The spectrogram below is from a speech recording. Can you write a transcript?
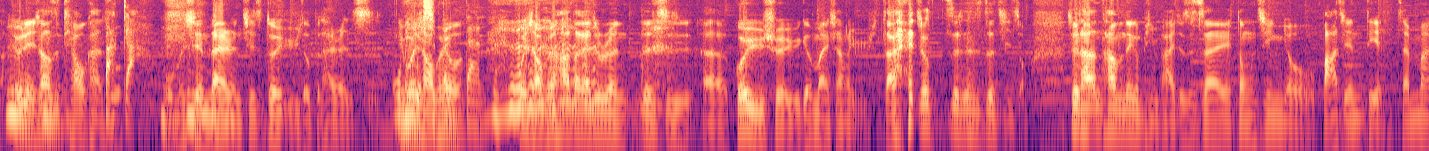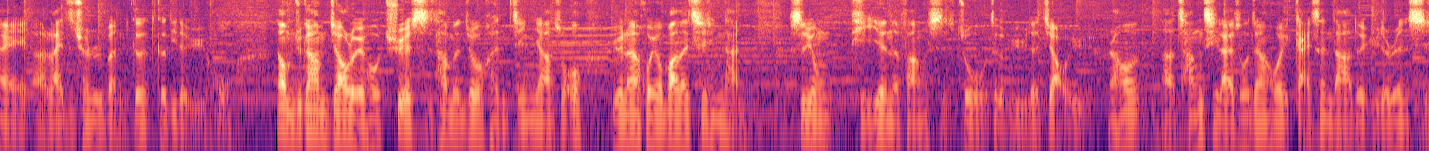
啊，有点像是调侃说我们现代人其实对鱼都不太认识。你问小朋友，问小朋友他大概就认 认识呃鲑鱼、鳕鱼跟麦香鱼，大概就认识这几种。所以他他们那个品牌就是在东京有八间店在卖呃来自全日本各各地的鱼货。那我们去跟他们交流以后，确实他们就很惊讶，说：“哦，原来回游棒在七星潭是用体验的方式做这个鱼的教育，然后呃，长期来说这样会改善大家对鱼的认识，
